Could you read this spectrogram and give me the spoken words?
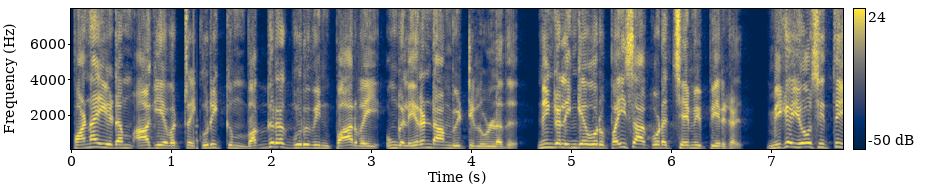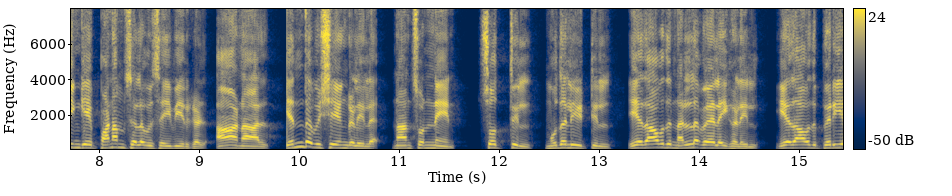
பண இடம் ஆகியவற்றை குறிக்கும் வக்ர குருவின் பார்வை உங்கள் இரண்டாம் வீட்டில் உள்ளது. நீங்கள் இங்கே ஒரு பைசா கூட சேமிப்பீர்கள். மிக யோசித்து இங்கே பணம் செலவு செய்வீர்கள். ஆனால் எந்த விஷயங்களில நான் சொன்னேன்? சொத்தில் முதலீட்டில் ஏதாவது நல்ல வேலைகளில் ஏதாவது பெரிய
